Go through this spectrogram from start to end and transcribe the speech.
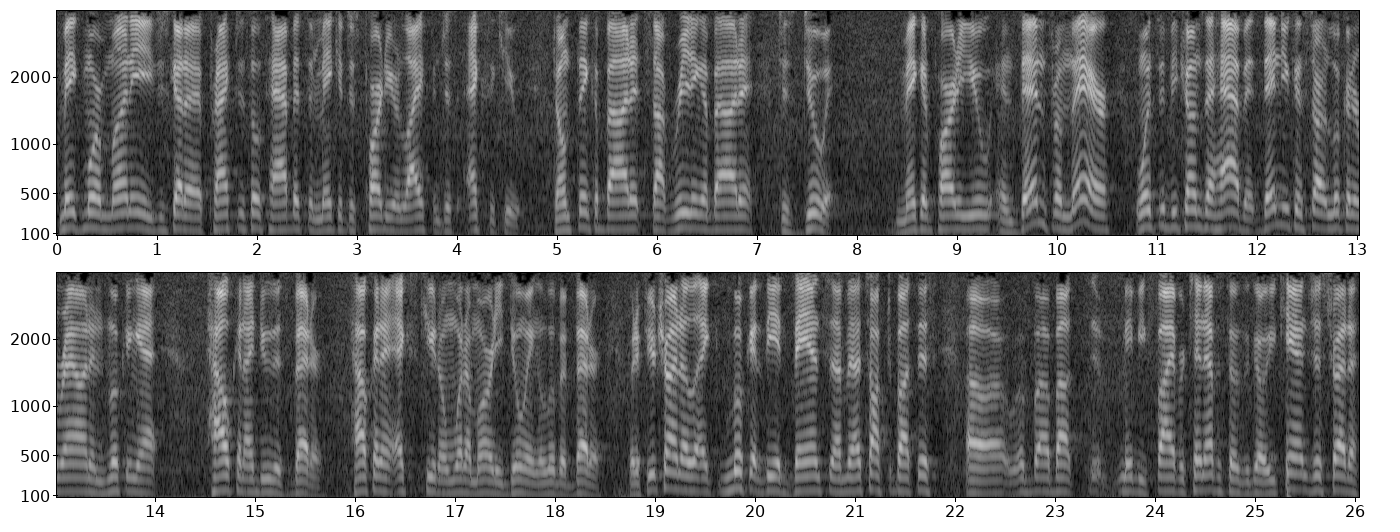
make more money. You just got to practice those habits and make it just part of your life and just execute. Don't think about it. Stop reading about it. Just do it. Make it part of you, and then from there, once it becomes a habit, then you can start looking around and looking at how can I do this better how can I execute on what I'm already doing a little bit better? But if you're trying to like look at the advance, I mean, I talked about this uh, about maybe five or ten episodes ago. You can't just try to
